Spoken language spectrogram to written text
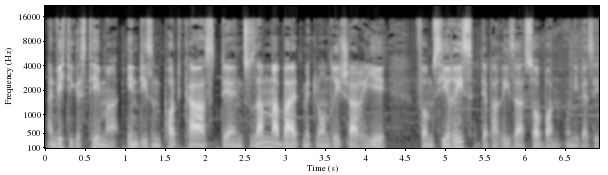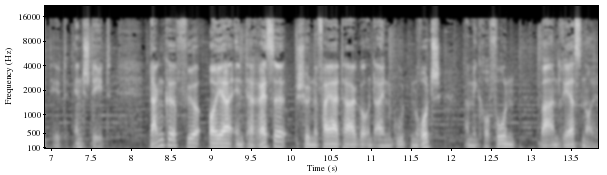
ein wichtiges Thema in diesem Podcast, der in Zusammenarbeit mit Landry Charrier vom CIRIS der Pariser Sorbonne-Universität entsteht. Danke für euer Interesse, schöne Feiertage und einen guten Rutsch. Am Mikrofon war Andreas Noll.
